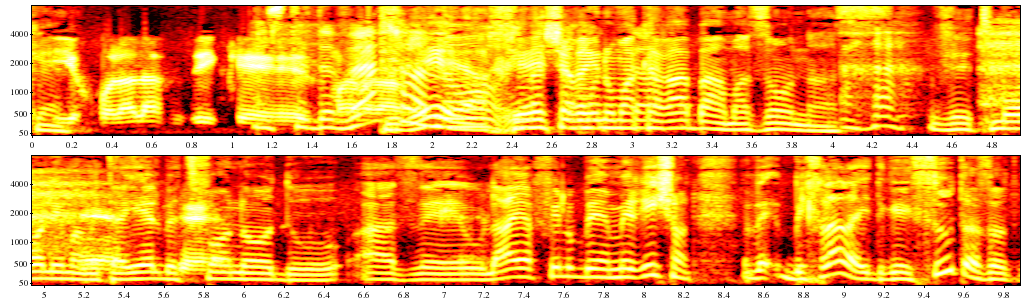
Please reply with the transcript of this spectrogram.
כן. יכולה להחזיק... אה, אז תדווח. לנו. תראה, אחרי אתה שראינו מה. קרה באמזונס, ואתמול עם המטייל כן. בצפון הודו, אז אה, אולי אפילו בימי ראשון. ובכלל, ההתגייסות הזאת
